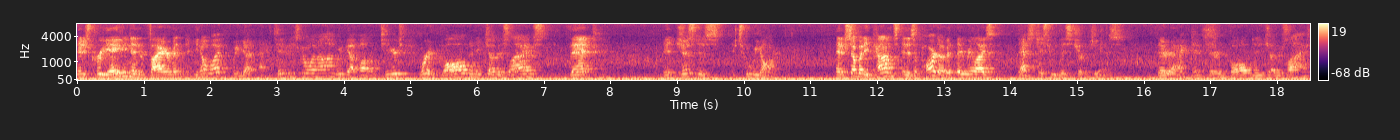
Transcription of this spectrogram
It is creating an environment that, you know what, we've got activities going on, we've got volunteers, we're involved in each other's lives, that it just is, it's who we are. And if somebody comes and is a part of it, they realize that's just who this church is. They're active, they're involved in each other's lives.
